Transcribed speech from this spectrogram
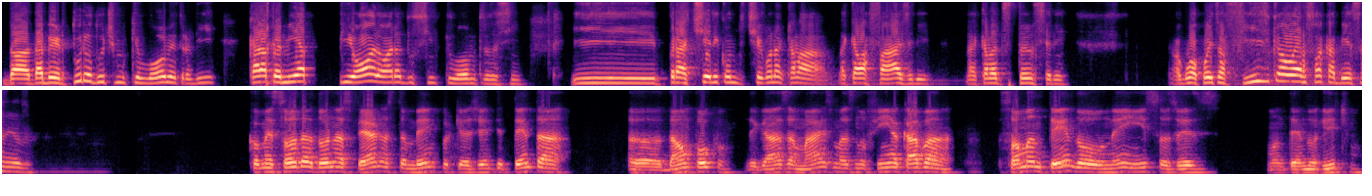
da, da abertura do último quilômetro ali, cara, para mim é a pior hora dos 5 quilômetros, assim. E pra ti ali, quando chegou naquela, naquela fase ali, naquela distância ali, alguma coisa física ou era só a cabeça mesmo? começou a dar dor nas pernas também, porque a gente tenta uh, dá um pouco de gás a mais, mas no fim acaba só mantendo ou nem isso às vezes, mantendo o ritmo.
